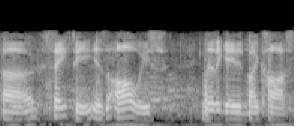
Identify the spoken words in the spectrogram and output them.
uh, safety is always mitigated by cost.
